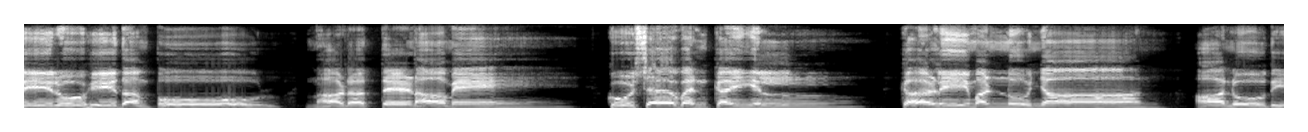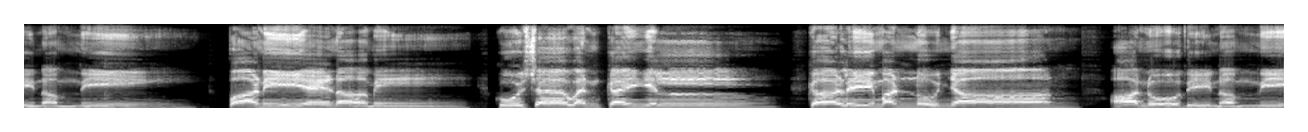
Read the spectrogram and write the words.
തിരുഹിതം പോൽ നടത്തേണമേ. കുശവൻ കയ്യിൽ കളിമണ്ണു ഞാൻ അനുദിനം നീ പണിയണമേ. കുശവൻ കയ്യിൽ കളിമണ്ണു ഞാൻ അനുദിനം നീ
